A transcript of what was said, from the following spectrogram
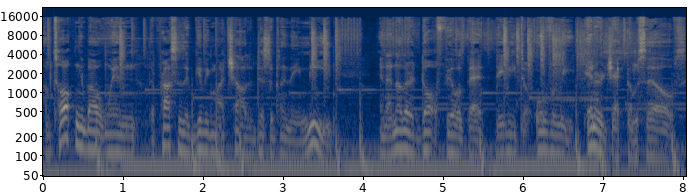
I'm talking about when the process of giving my child the discipline they need and another adult feels that they need to overly interject themselves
